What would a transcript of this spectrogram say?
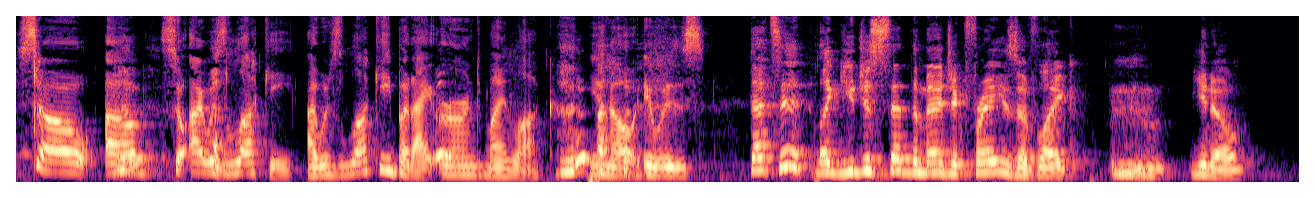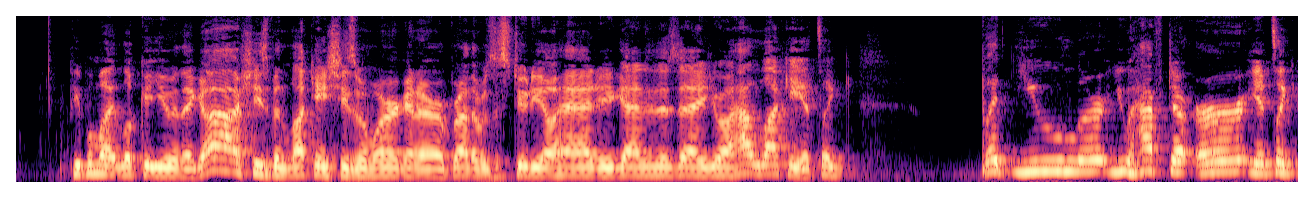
so, um, so I was lucky. I was lucky, but I earned my luck. You know, it was. that's it like you just said the magic phrase of like you know people might look at you and think oh she's been lucky she's been working her brother was a studio head you got this uh, you know how lucky it's like but you learn you have to earn it's like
